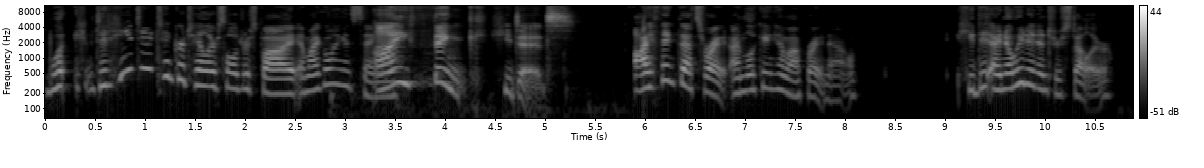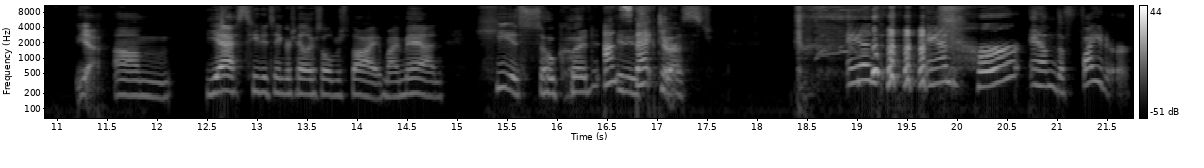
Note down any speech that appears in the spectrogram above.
what did he do? Tinker Tailor Soldier Spy? Am I going insane? I think he did. I think that's right. I'm looking him up right now. He did. I know he did Interstellar. Yeah. Um. Yes, he did Tinker Tailor Soldier Spy. My man, he is so good. And it Spectre. Just, and and her and the fighter.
